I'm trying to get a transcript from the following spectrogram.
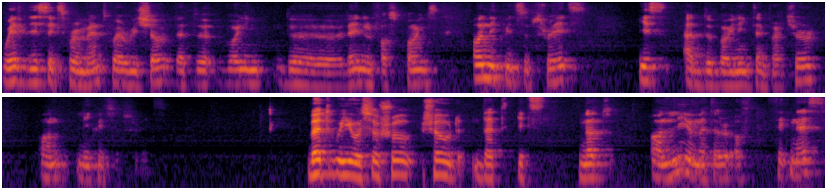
with this experiment where we showed that the boiling, the Leidenfrost point on liquid substrates is at the boiling temperature on liquid substrates. But we also show, showed that it's not only a matter of thickness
